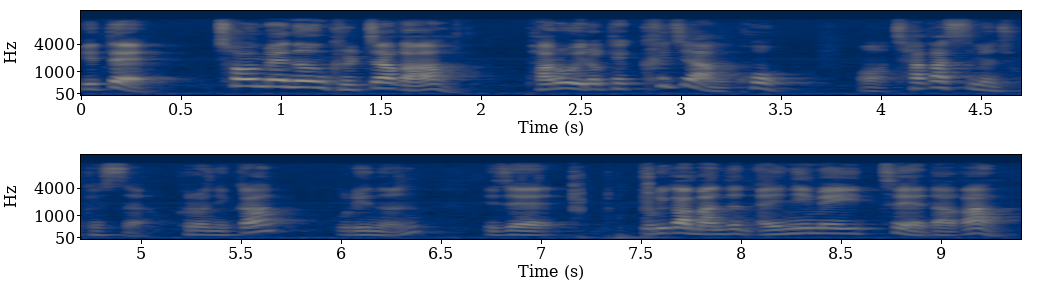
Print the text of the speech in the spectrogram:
이때 처음에는 글자가 바로 이렇게 크지 않고 어, 작았으면 좋겠어요. 그러니까 우리는 이제 우리가 만든 애니메이트에다가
